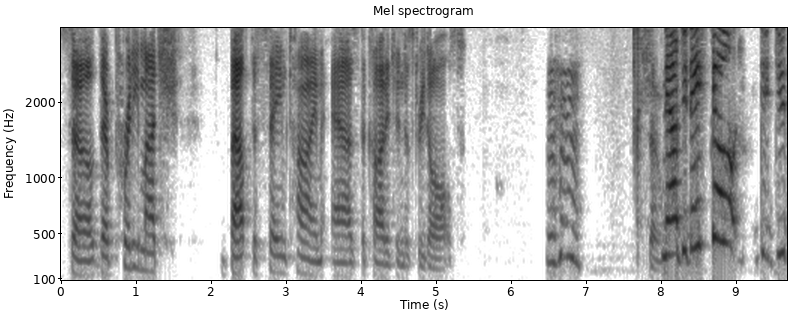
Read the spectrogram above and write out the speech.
So they're pretty much about the same time as the cottage industry dolls. Mm-hmm. So now, do they still do, do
